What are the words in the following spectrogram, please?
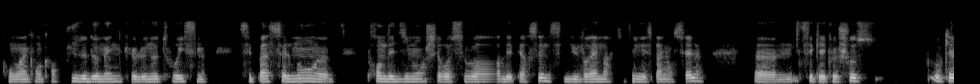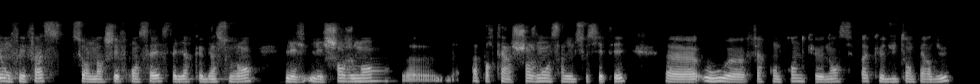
convaincre encore plus de domaines que le no-tourisme, c'est pas seulement prendre des dimanches et recevoir des personnes, c'est du vrai marketing expérientiel. c'est quelque chose auquel on fait face sur le marché français, c'est-à-dire que bien souvent, les, changements, euh, apporter un changement au sein d'une société euh, ou euh, faire comprendre que non, c'est pas que du temps perdu.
